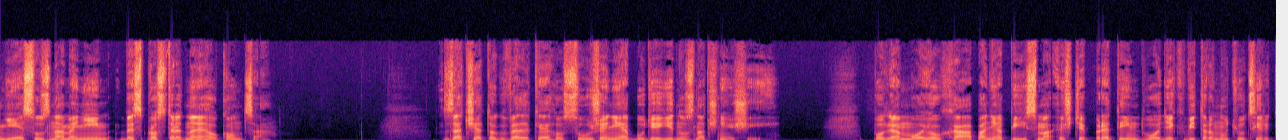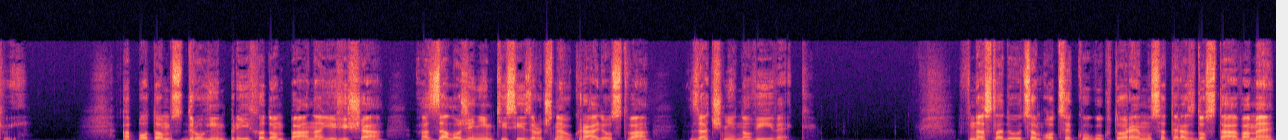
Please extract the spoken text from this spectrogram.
nie sú znamením bezprostredného konca. Začiatok veľkého súženia bude jednoznačnejší. Podľa môjho chápania písma ešte predtým dôjde k vytrhnutiu cirkvy. A potom s druhým príchodom pána Ježiša a založením tisícročného kráľovstva začne nový vek. V nasledujúcom oceku, ku ktorému sa teraz dostávame,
